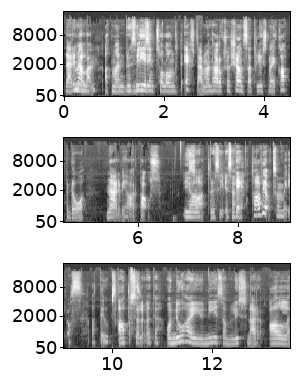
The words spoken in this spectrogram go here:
däremellan. Att man Precis. blir inte så långt efter. Man har också chans att lyssna i kapp då när vi har paus. Ja, Så att precis. Det tar vi också med oss. Att det uppskattas. Absolut. Och nu har ju ni som lyssnar all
